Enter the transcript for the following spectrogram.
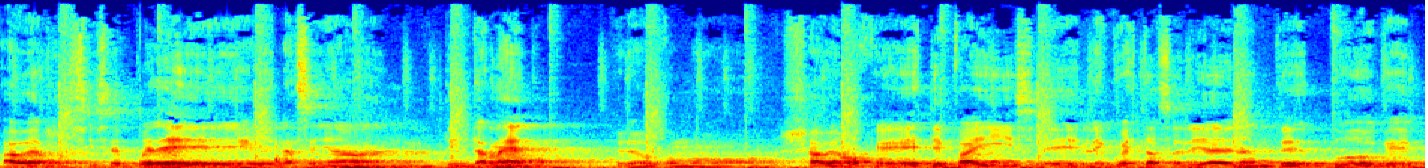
a ver, si se puede, la señal de internet, pero como ya vemos que a este país eh, le cuesta salir adelante, dudo que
